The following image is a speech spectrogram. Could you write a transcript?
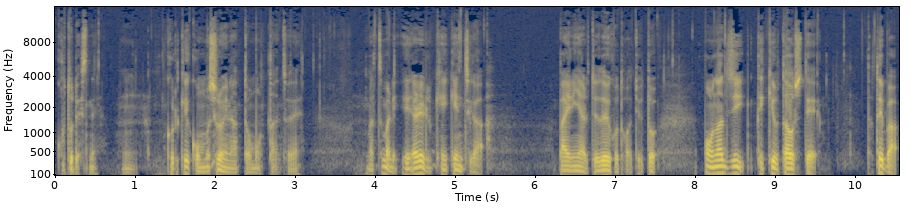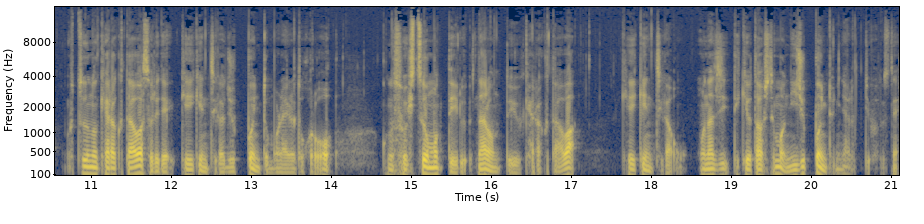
ことですね。うん。これ結構面白いなと思ったんですよね。まあ、つまり得られる経験値が倍になるってどういうことかというと、まあ、同じ敵を倒して、例えば普通のキャラクターはそれで経験値が10ポイントもらえるところを、この素質を持っているナロンというキャラクターは、経験値が同じ敵を倒しても20ポイントになるっていうことですね。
